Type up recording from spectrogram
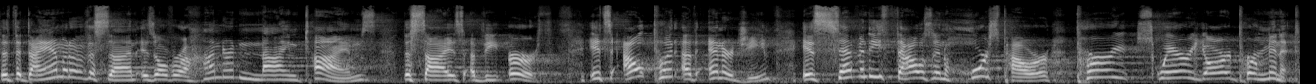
that the diameter of the sun is over 109 times the size of the earth. Its output of energy is 70,000 horsepower per square yard per minute.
